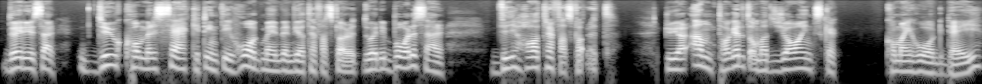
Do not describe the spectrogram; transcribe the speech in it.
då är det ju så här, du kommer säkert inte ihåg mig, men vi har träffats förut. Då är det både så här, vi har träffats förut. Du gör antagandet om att jag inte ska komma ihåg dig,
